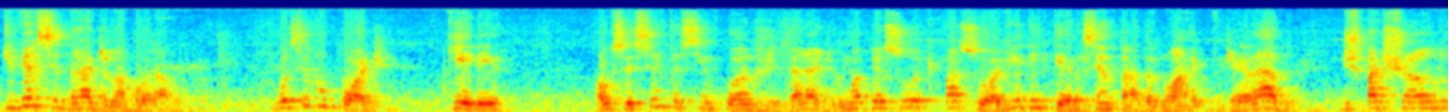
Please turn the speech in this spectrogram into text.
diversidade laboral. Você não pode querer aos 65 anos de idade, uma pessoa que passou a vida inteira sentada no ar refrigerado, despachando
